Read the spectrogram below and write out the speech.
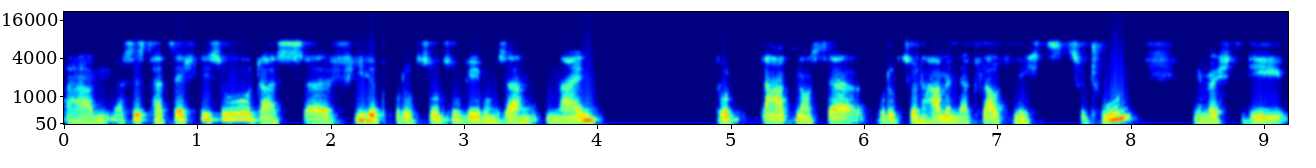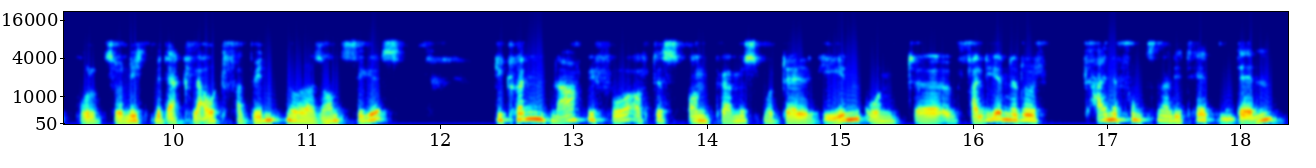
Ähm, ist tatsächlich so, dass äh, viele Produktionsumgebungen sagen, nein, Daten aus der Produktion haben in der Cloud nichts zu tun. Wir möchten die Produktion nicht mit der Cloud verbinden oder sonstiges die können nach wie vor auf das On-Premise-Modell gehen und äh, verlieren dadurch keine Funktionalitäten, denn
